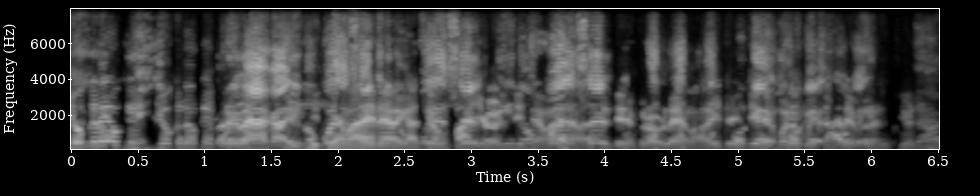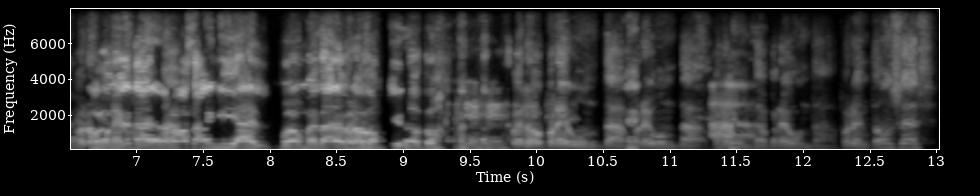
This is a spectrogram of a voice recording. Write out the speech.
yo creo que, yo creo que pero puede, el no sistema de navegación falló, el sistema de navegación tiene problemas, ¿viste? tiene buenos metales, pero el pero metales, pero no saben guiar, buenos metales, pero no son pilotos. Pero pregunta, pregunta, pregunta, pregunta. Pero entonces,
